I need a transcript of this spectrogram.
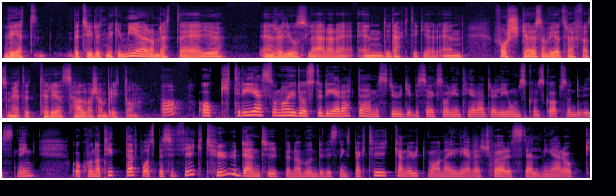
vet betydligt mycket mer om detta är ju en religionslärare, en didaktiker, en forskare som vi har träffat som heter Therese Halvarsson Britton. Ja, och Therese hon har ju då studerat det här med studiebesöksorienterad religionskunskapsundervisning. Och hon har tittat på specifikt hur den typen av undervisningspraktik kan utmana elevers föreställningar och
